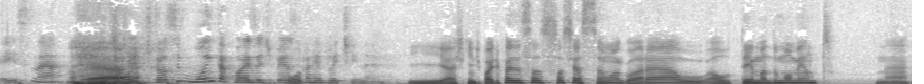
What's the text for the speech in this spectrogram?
É isso, né? É. A gente trouxe muita coisa de peso para refletir, né? E acho que a gente pode fazer essa associação agora ao, ao tema do momento, né?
